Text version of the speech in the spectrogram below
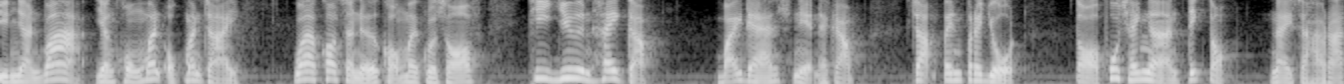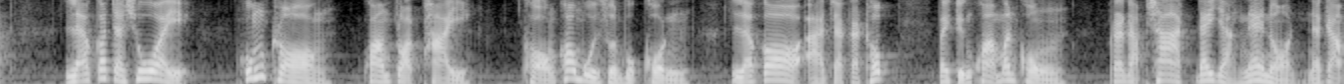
ยืนยันว่ายังคงมั่นอกมั่นใจ ว่าข้อเสนอของ Microsoft ที่ยื่นให้กับ ByteDance เนี่ยนะครับจะเป็นประโยชน์ต่อผู้ใช้งาน TikTok ในสหรัฐ แล้วก็จะช่วยคุ้มครองความปลอดภัยของข้อมูลส่วนบุคคล แล้วก็อาจจะกระทบไปถึงความมั่นคง ระดับชาติได้อย่างแน่นอนนะครับ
